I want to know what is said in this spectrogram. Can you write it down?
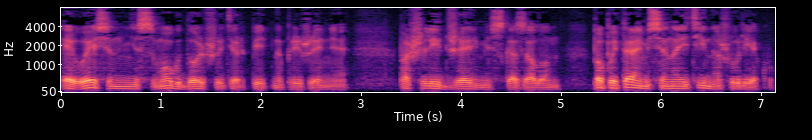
Эуэсин не смог дольше терпеть напряжение. «Пошли, Джейми», — сказал он, — «попытаемся найти нашу реку».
